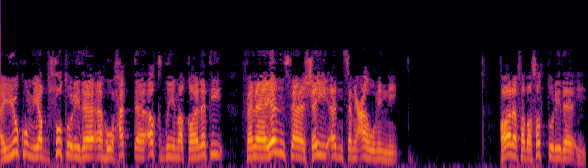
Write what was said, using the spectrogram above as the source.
أيكم يبسط رداءه حتى أقضي مقالتي فلا ينسى شيئا سمعه مني. قال فبسطت ردائي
